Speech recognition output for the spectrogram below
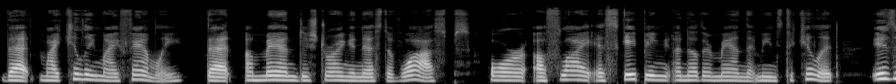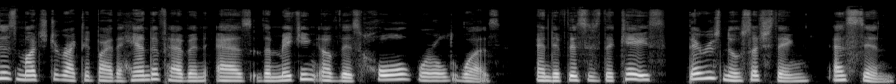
that my killing my family, that a man destroying a nest of wasps, or a fly escaping another man that means to kill it, is as much directed by the hand of heaven as the making of this whole world was. And if this is the case, there is no such thing as sin.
